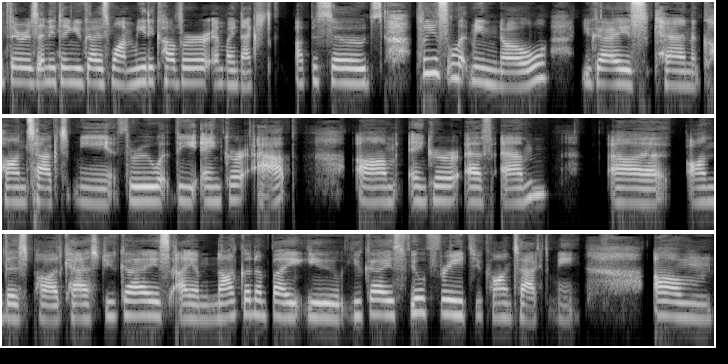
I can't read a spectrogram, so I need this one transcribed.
if there is anything you guys want me to cover in my next episodes, please let me know. You guys can contact me through the Anchor app, um, Anchor FM, uh, on this podcast. You guys, I am not going to bite you. You guys feel free to contact me. Um,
